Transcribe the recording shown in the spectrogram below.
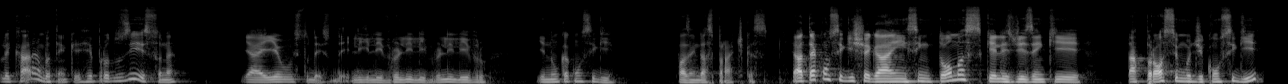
Falei, caramba, eu tenho que reproduzir isso, né? E aí eu estudei, estudei, li livro, li livro, li livro. E nunca consegui, fazendo as práticas. Eu até consegui chegar em sintomas que eles dizem que tá próximo de conseguir,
